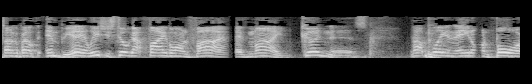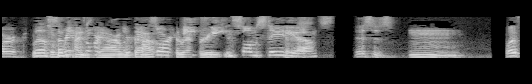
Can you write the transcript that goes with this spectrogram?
Talk about the NBA, at least you still got five on five. My goodness. Not playing eight on four. Well, The sometimes they aren't- the without aren't the referee. feet in some stadiums. This is, mmm. Let's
